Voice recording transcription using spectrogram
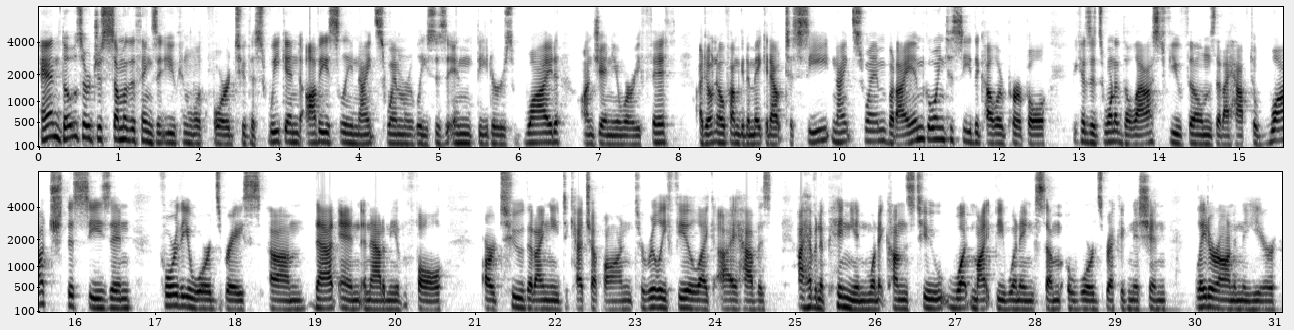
And those are just some of the things that you can look forward to this weekend. Obviously, Night Swim releases in theaters wide on January 5th. I don't know if I'm going to make it out to see Night Swim, but I am going to see The Color Purple because it's one of the last few films that I have to watch this season for the awards race. Um, that and Anatomy of a Fall are two that I need to catch up on to really feel like I have a, I have an opinion when it comes to what might be winning some awards recognition later on in the year.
